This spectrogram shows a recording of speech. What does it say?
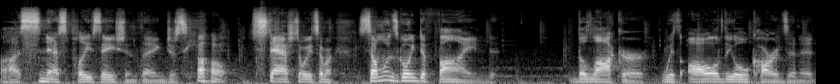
uh, SNES PlayStation thing just oh, stashed away somewhere. Someone's going to find the locker with all of the old cards in it,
